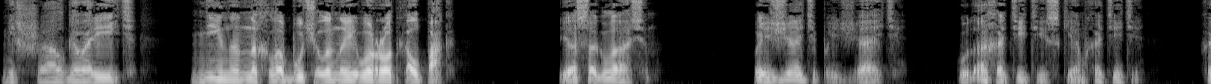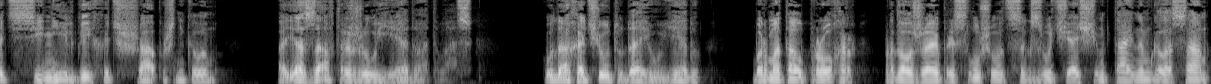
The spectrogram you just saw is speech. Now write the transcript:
мешал говорить. Нина нахлобучила на его рот колпак. — Я согласен. Поезжайте, поезжайте. Куда хотите и с кем хотите. Хоть с Синильгой, хоть с Шапошниковым. А я завтра же уеду от вас. Куда хочу, туда и уеду. — бормотал Прохор, продолжая прислушиваться к звучащим тайным голосам,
